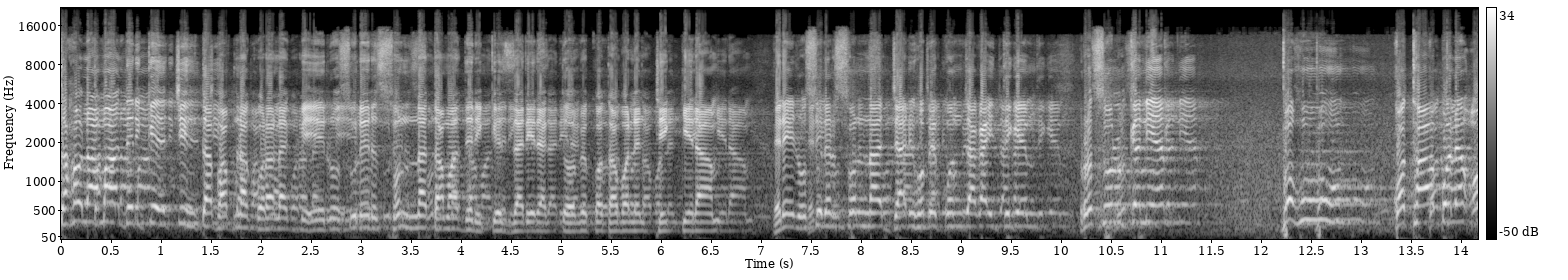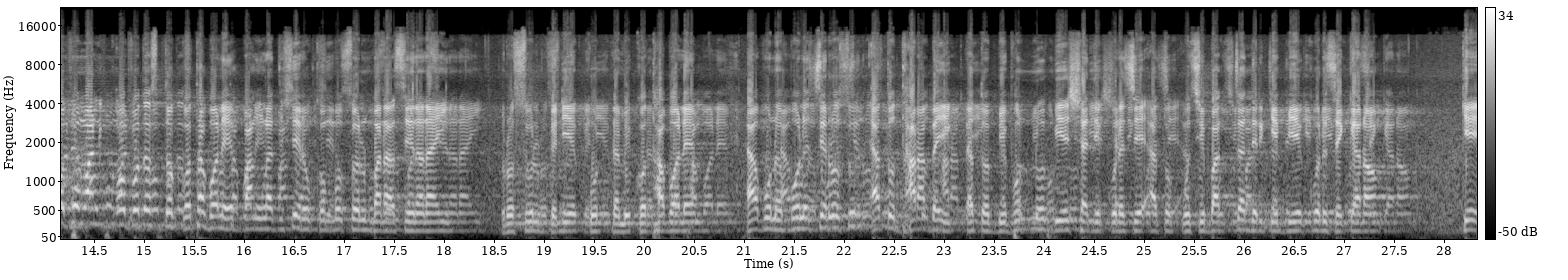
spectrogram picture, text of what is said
তাহলে আমাদেরকে চিন্তা ভাবনা করা লাগবে রসুলের সুন্নাত আমাদেরকে জারি রাখতে হবে কথা বলেন ঠিক কিনা রে রসুলের সুন্নাত জারি হবে কোন জায়গায় থেকে রসুলকে নিয়ে বহু কথা বলে অপমান, অপদস্থ কথা বলে বাংলাদেশে এরকম মুসলমান আছে না নাই? রসুলকে নিয়ে কোটনামি কথা বলে। এমন বলেছে, রসুল এত ধারাবাহিক, এত বিভিন্ন বিয়ে শাদী করেছে, এত কুচি বাচ্চাদেরকে বিয়ে করেছে কেন? কে?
